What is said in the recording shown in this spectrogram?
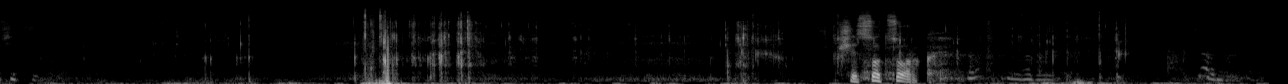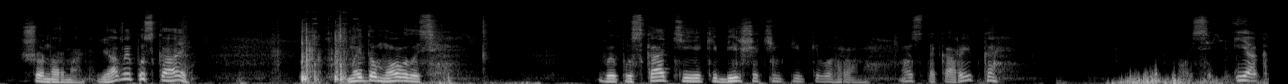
600. Шістсот сорок. Що нормально? Я випускаю. Ми домовились випускати ті, які більше, ніж пів кілограма. Ось така рибка. Ось як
